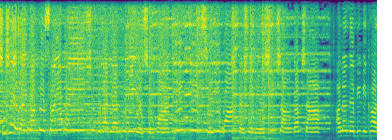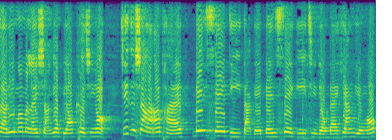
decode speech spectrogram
谢谢大家观看三阳会，祝福大家天天有钱花，天天随便花。感谢你的欣赏，感谢。阿兰的 B B 卡了，你慢慢来享用，不要客气哦。接着下来安排免 CD，大家免 CD，尽量来享用哦。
